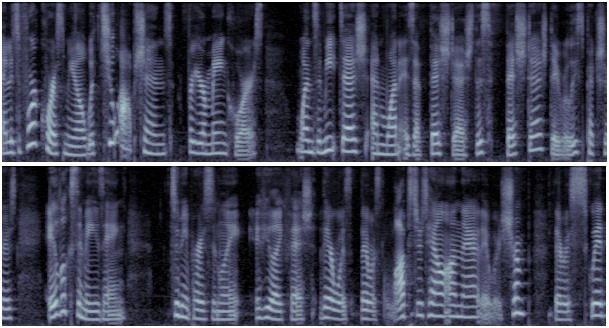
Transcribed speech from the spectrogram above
And it's a four course meal with two options for your main course. One's a meat dish and one is a fish dish. This fish dish, they released pictures. It looks amazing. To me personally, if you like fish, there was there was lobster tail on there, there was shrimp, there was squid,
